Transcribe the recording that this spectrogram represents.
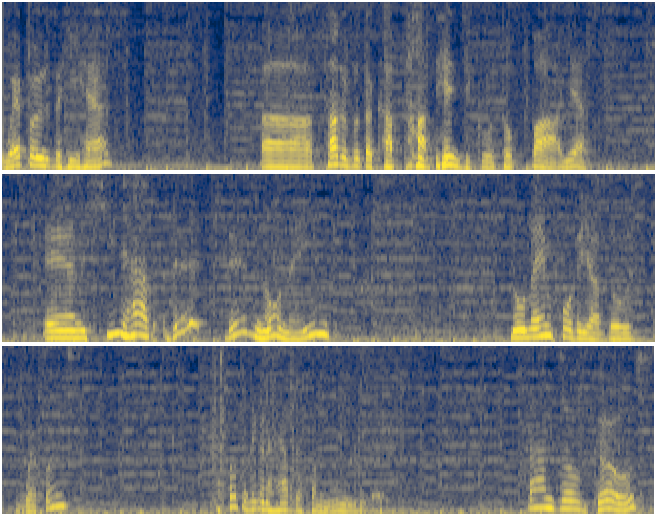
weapons that he has uh, Kappa Tenjiku Toppa, yes. And he has, there, there is no name, no name for the uh, those weapons. I thought that they're gonna have some name on there. Sanzo Ghost.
